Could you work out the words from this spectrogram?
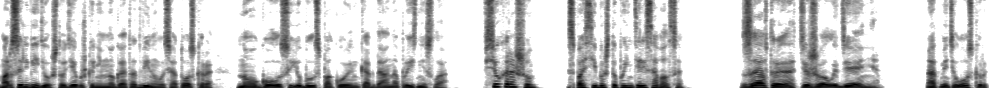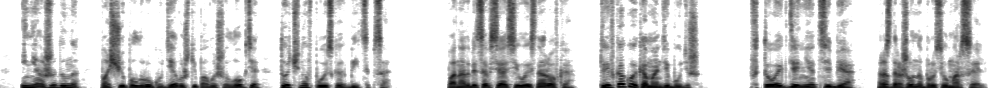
Марсель видел, что девушка немного отодвинулась от Оскара, но голос ее был спокоен, когда она произнесла. «Все хорошо. Спасибо, что поинтересовался». «Завтра тяжелый день», — отметил Оскар и неожиданно пощупал руку девушки повыше локтя, точно в поисках бицепса. «Понадобится вся сила и сноровка. Ты в какой команде будешь?» «В той, где нет тебя», — раздраженно бросил Марсель.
